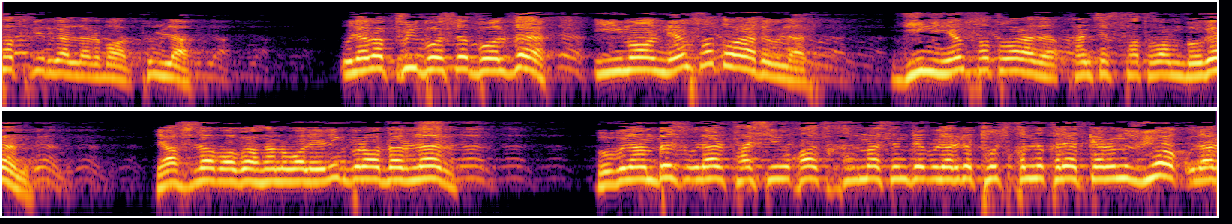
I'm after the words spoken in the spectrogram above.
sotib yurganlari bor pullab ularga pul bo'lsa bo'ldi iymonni ham sotib yuboradi ular. Dinni ham sotib yuboradi qanchasi sotib ham bo'lgan. Yaxshilab ogohlanib olaylik birodarlar. Bu bilan biz ular tashviqot qilmasin deb ularga to'sqinlik qilayotganimiz yo'q. Ular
